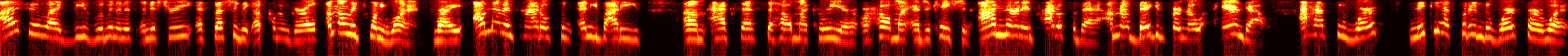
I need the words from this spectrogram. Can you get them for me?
I feel like these women in this industry, especially the upcoming girls, I'm only 21, right? I'm not entitled to anybody's um, access to help my career or help my education. I'm not entitled to that. I'm not begging for no handout. I have to work. Nikki has put in the work for what,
